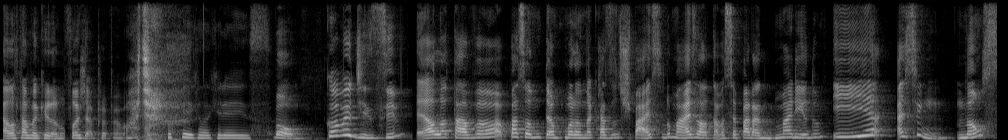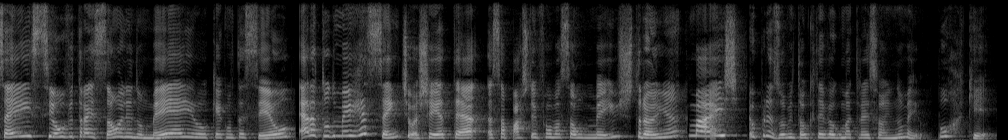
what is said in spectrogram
Ela tava querendo forjar a própria morte. Por que, que ela queria isso? Bom, como eu disse, ela tava passando tempo morando na casa dos pais e tudo mais, ela tava separada do marido. E, assim, não sei se houve traição ali no meio, o que aconteceu. Era tudo meio recente, eu achei até essa parte da informação meio estranha, mas eu presumo então que teve alguma traição ali no meio. Por quê?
